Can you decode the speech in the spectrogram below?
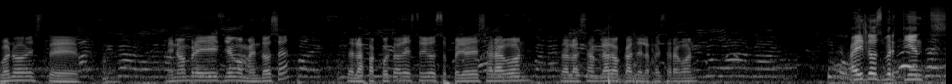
Bueno, este, mi nombre es Diego Mendoza, de la Facultad de Estudios Superiores Aragón, de la Asamblea Local de la FES Aragón. Hay dos vertientes.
